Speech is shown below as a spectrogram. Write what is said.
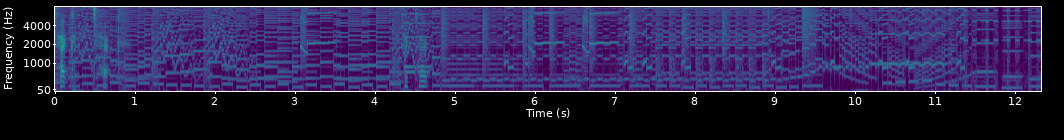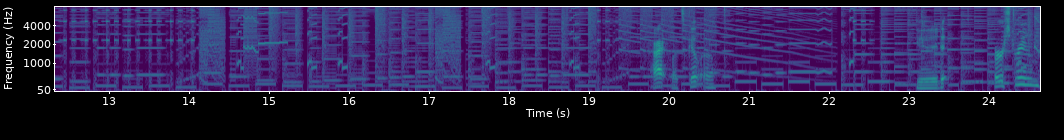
Tech Tech. Tech Tech. Alright, let's go. Good first room.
